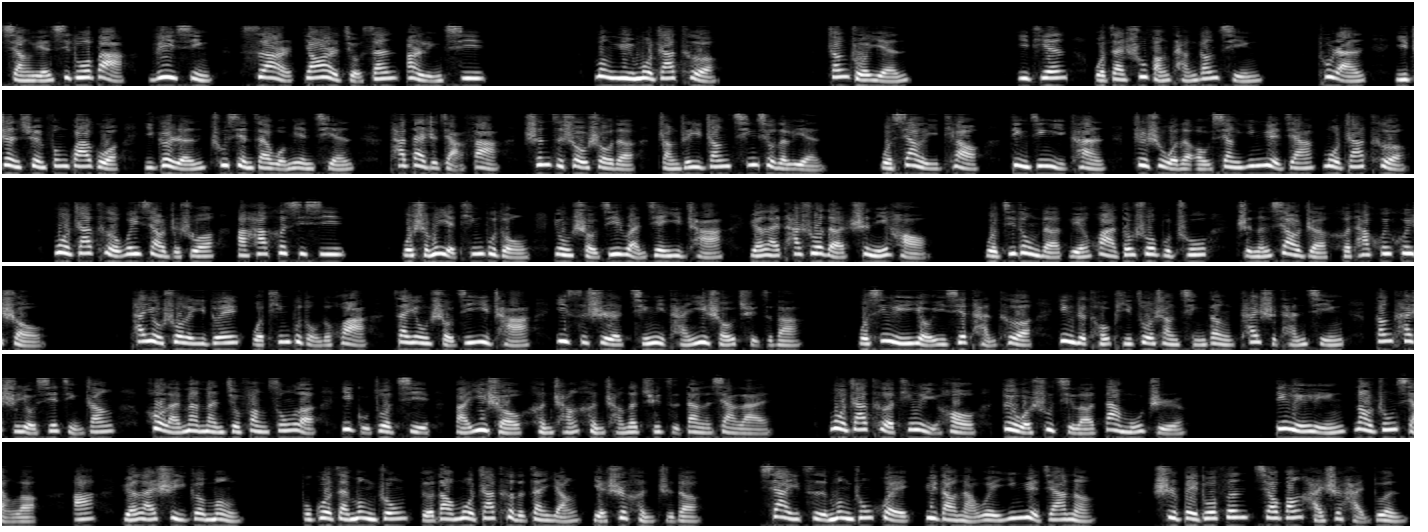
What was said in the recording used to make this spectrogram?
想联系多爸，微信四二幺二九三二零七。梦遇莫扎特，张卓言。一天，我在书房弹钢琴，突然一阵旋风刮过，一个人出现在我面前。他戴着假发，身子瘦瘦的，长着一张清秀的脸。我吓了一跳，定睛一看，这是我的偶像音乐家莫扎特。莫扎特微笑着说：“啊哈呵嘻嘻，我什么也听不懂。用手机软件一查，原来他说的是你好。我激动的连话都说不出，只能笑着和他挥挥手。他又说了一堆我听不懂的话，再用手机一查，意思是请你弹一首曲子吧。我心里有一些忐忑，硬着头皮坐上琴凳开始弹琴。刚开始有些紧张。”后来慢慢就放松了，一鼓作气把一首很长很长的曲子弹了下来。莫扎特听了以后，对我竖起了大拇指。叮铃铃，闹钟响了啊！原来是一个梦。不过在梦中得到莫扎特的赞扬也是很值的。下一次梦中会遇到哪位音乐家呢？是贝多芬、肖邦还是海顿？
